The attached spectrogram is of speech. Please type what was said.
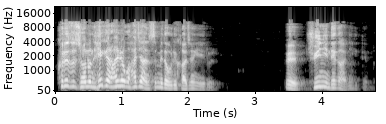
그래서 저는 해결하려고 하지 않습니다. 우리 가정의 일을. 왜? 주인이 내가 아니기 때문에.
